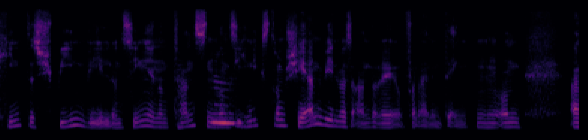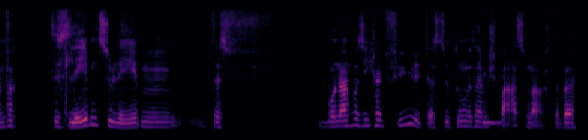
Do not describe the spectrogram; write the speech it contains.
Kind, das spielen will und singen und tanzen und Mhm. sich nichts drum scheren will, was andere von einem denken und einfach das Leben zu leben, das, wonach man sich halt fühlt, das zu tun, was einem Mhm. Spaß macht. Aber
